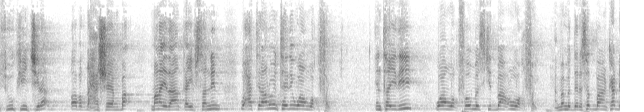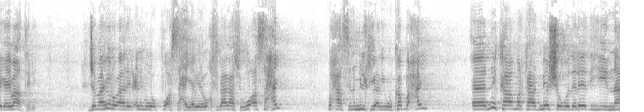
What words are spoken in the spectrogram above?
isuukiin jira waabad dhaxasheenba manaydaan qaybsanin. Waxaad anugu intaydii waan waqfay. Intaydii waan waqfo masjid baan u waqfay ama madrasad baan ka dhigay baa tidhi. Jamaahiiru ahlilcilmi waa ku asaxaya waqfigaagaasi wuu asaxay. Waxaasina milkigaagii wuu ka baxay. Ninkaa markaaad meesha wada leedihiinna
